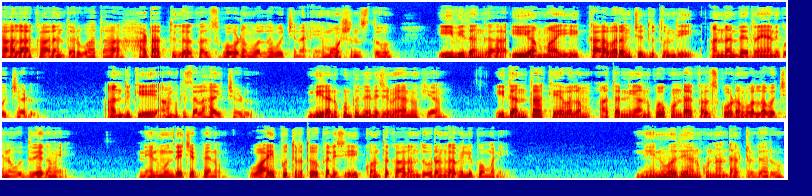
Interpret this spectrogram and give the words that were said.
చాలా కాలం తరువాత హఠాత్తుగా కలుసుకోవడం వల్ల వచ్చిన ఎమోషన్స్తో ఈ విధంగా ఈ అమ్మాయి కలవరం చెందుతుంది అన్న నిర్ణయానికి వచ్చాడు అందుకే ఆమెకి సలహా ఇచ్చాడు. మీరనుకుంటుంది నిజమే అనూహ్య. ఇదంతా కేవలం అతన్ని అనుకోకుండా కలుసుకోవడం వల్ల వచ్చిన ఉద్వేగమే. నేను ముందే చెప్పాను వాయుపుత్రతో కలిసి కొంతకాలం దూరంగా వెళ్ళిపోమని. నేను అదే అనుకున్నాను డాక్టర్ గారు.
